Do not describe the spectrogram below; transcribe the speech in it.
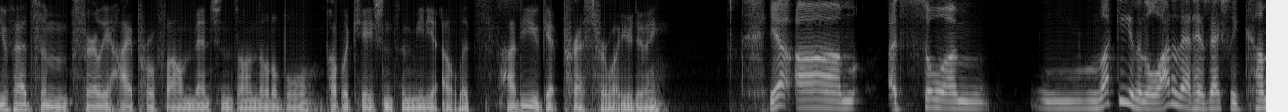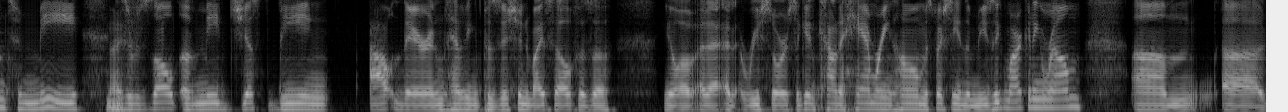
You've had some fairly high profile mentions on notable publications and media outlets. How do you get press for what you're doing? Yeah, um, so I'm lucky, and then a lot of that has actually come to me Nice. as a result of me just being out there and having positioned myself as a you know a, a resource again kind of hammering home especially in the music marketing realm um, uh,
